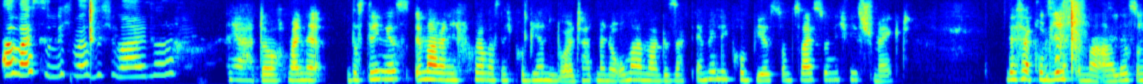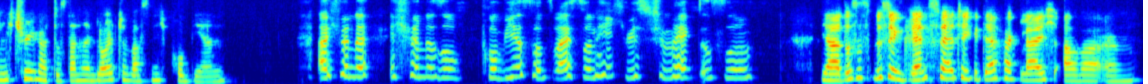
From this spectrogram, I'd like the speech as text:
Aber weißt du nicht, was ich meine? Ja, doch, meine, das Ding ist, immer wenn ich früher was nicht probieren wollte, hat meine Oma immer gesagt, Emily, probier's, sonst weißt du nicht, wie es schmeckt. Deshalb probiere ich immer alles und mich triggert das dann, wenn Leute was nicht probieren. Aber ich finde, ich finde so, probier's, sonst weißt du nicht, wie es schmeckt, ist so. Ja, das ist ein bisschen grenzwertig, der Vergleich, aber ähm,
